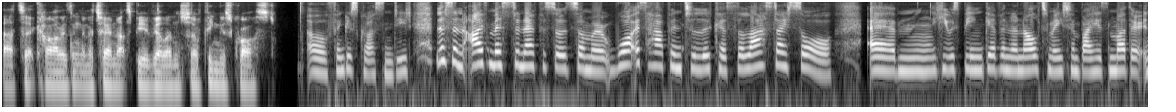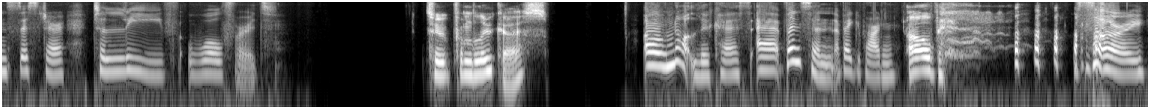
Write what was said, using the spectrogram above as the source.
that uh, Carl isn't going to turn out to be a villain. So fingers crossed. Oh, fingers crossed indeed. Listen, I've missed an episode somewhere. What has happened to Lucas? The last I saw, um, he was being given an ultimatum by his mother and sister to leave Walford. To from Lucas. Oh, not Lucas. Uh, Vincent, I beg your pardon. Oh, Sorry.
